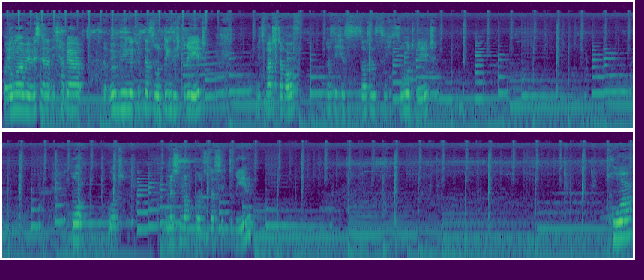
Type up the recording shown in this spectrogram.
Oh Junge, wir wissen ja, ich habe ja irgendwie hingekriegt, dass so ein Ding sich dreht. Jetzt warte ich darauf, dass, ich es, dass es sich so dreht. So, gut. Wir müssen noch kurz das hier drehen. Truhe.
